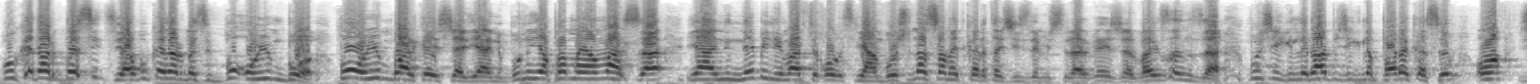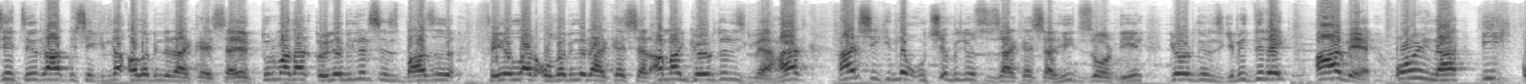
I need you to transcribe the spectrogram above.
Bu kadar basit ya. Bu kadar basit. Bu oyun bu. Bu oyun bu arkadaşlar. Yani bunu yapamayan varsa yani ne bileyim artık o, yani boşuna Samet Karataş izlemiştir arkadaşlar. Baksanıza. Bu şekilde rahat bir şekilde para kasıp o jeti rahat bir şekilde alabilir arkadaşlar. Evet durmadan ölebilirsiniz. Bazı fail'lar olabilir arkadaşlar. Ama gördüğünüz gibi her her şekilde uçabiliyorsunuz arkadaşlar. Hiç zor değil. Gördüğünüz gibi direkt abi oyuna ilk o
